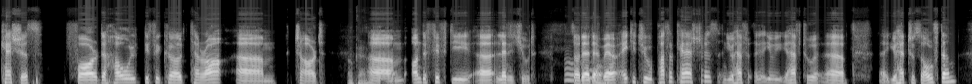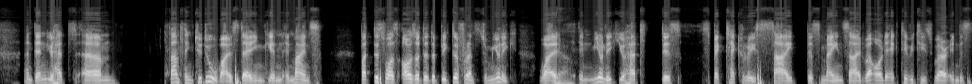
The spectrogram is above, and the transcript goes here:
caches for the whole difficult terrain um, chart okay. um, on the 50 uh, latitude. Oh, So there, there were 82 puzzle caches, and you have uh, you, you have to uh, uh, you had to solve them, and then you had um, something to do while staying in in Mainz. But this was also the, the big difference to Munich. While Yeah. in Munich you had this spectacular side, this main side where all the activities were in this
